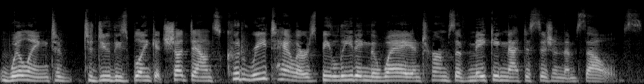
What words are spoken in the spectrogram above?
willing to, to do these blanket shutdowns, could retailers be leading the way in terms of making that decision themselves?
